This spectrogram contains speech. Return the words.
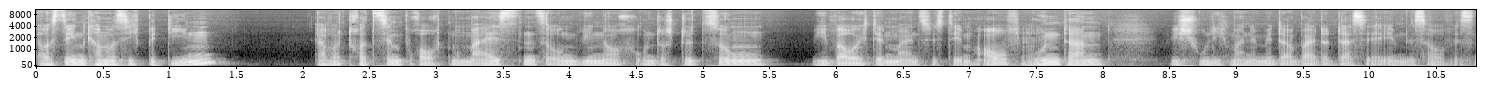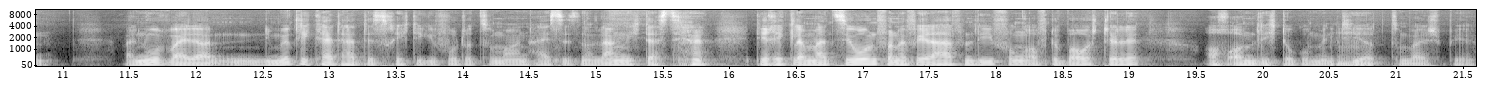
aus denen kann man sich bedienen, aber trotzdem braucht man meistens irgendwie noch Unterstützung. Wie baue ich denn mein System auf? Mhm. Und dann, wie schule ich meine Mitarbeiter, dass sie eben das auch wissen. Weil nur weil er die Möglichkeit hat, das richtige Foto zu machen, heißt es noch lange nicht, dass der, die Reklamation von einer fehlerhaften Lieferung auf der Baustelle auch ordentlich dokumentiert, mhm. zum Beispiel.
